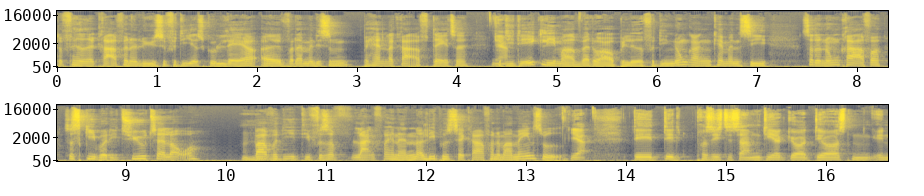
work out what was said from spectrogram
der havde jeg grafanalyse, fordi jeg skulle lære, øh, hvordan man ligesom behandler grafdata. Fordi Ja. det er ikke lige meget, hvad du afbilleder. Fordi nogle gange kan man sige, så er der nogle grafer, så skipper de 20-tal over. Mm-hmm. Bare fordi de er så langt fra hinanden, og lige pludselig ser graferne meget ens ud. Ja, det, det er præcis det samme, de har gjort. Det er også en, en,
